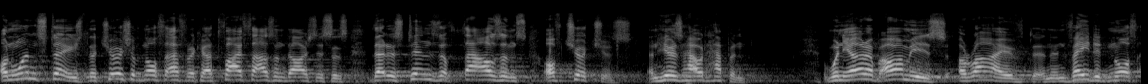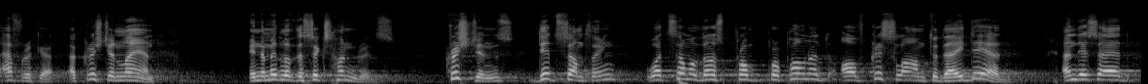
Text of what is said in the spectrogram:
On one stage, the Church of North Africa had 5,000 dioceses. That is tens of thousands of churches. And here's how it happened. When the Arab armies arrived and invaded North Africa, a Christian land, in the middle of the 600s, Christians did something what some of those pro proponents of Islam today did. And they said,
